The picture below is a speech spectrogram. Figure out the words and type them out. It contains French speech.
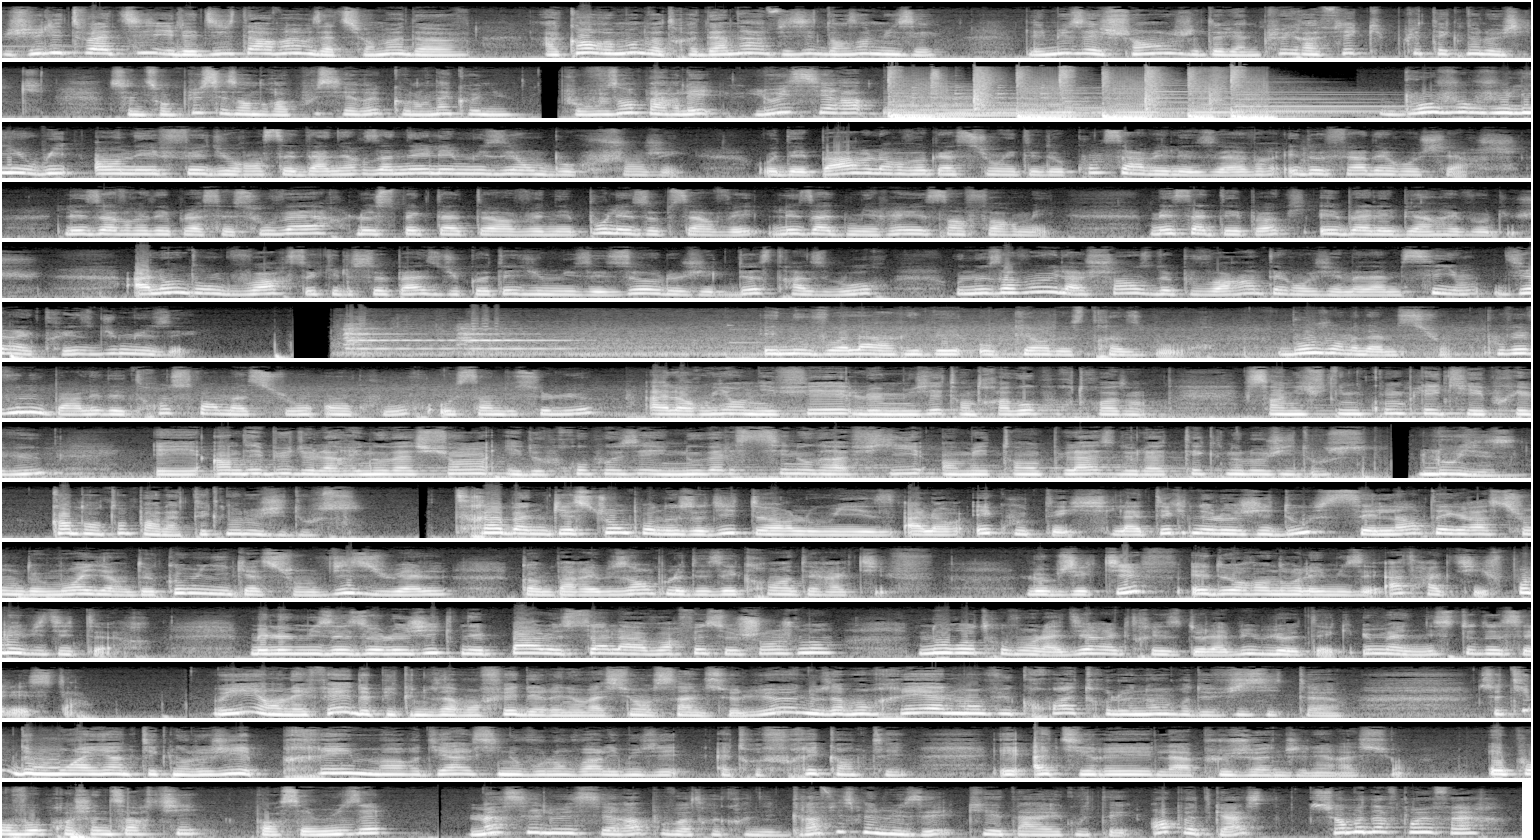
Julie Toati, il est 18h20, vous êtes sur Modove. À quand remonte votre dernière visite dans un musée? Les musées changent, deviennent plus graphiques, plus technologiques. Ce ne sont plus ces endroits poussiéreux que l'on a connus. Pour vous en parler, Louis Sierra. Bonjour Julie, oui, en effet, durant ces dernières années, les musées ont beaucoup changé. Au départ, leur vocation était de conserver les œuvres et de faire des recherches. Les œuvres étaient placées sous verre, le spectateur venait pour les observer, les admirer et s'informer. Mais cette époque est bel et bien révolue. Allons donc voir ce qu'il se passe du côté du musée zoologique de Strasbourg, où nous avons eu la chance de pouvoir interroger Madame Sillon, directrice du musée. Et nous voilà arrivés au cœur de Strasbourg. Bonjour Madame Sion, pouvez-vous nous parler des transformations en cours au sein de ce lieu? Alors oui, en effet, le musée est en travaux pour trois ans. C'est un lifting complet qui est prévu et un début de la rénovation est de proposer une nouvelle scénographie en mettant en place de la technologie douce. Louise, qu'entend-on par la technologie douce? Très bonne question pour nos auditeurs, Louise. Alors écoutez, la technologie douce, c'est l'intégration de moyens de communication visuelle, comme par exemple des écrans interactifs. L'objectif est de rendre les musées attractifs pour les visiteurs. Mais le musée zoologique n'est pas le seul à avoir fait ce changement. Nous retrouvons la directrice de la bibliothèque humaniste de Célestat. Oui, en effet, depuis que nous avons fait des rénovations au sein de ce lieu, nous avons réellement vu croître le nombre de visiteurs. Ce type de moyen de technologie est primordial si nous voulons voir les musées être fréquentés et attirer la plus jeune génération. Et pour vos prochaines sorties, pensez musée Merci Louis Serra pour votre chronique Graphisme et musée qui est à écouter en podcast sur modaf.fr.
